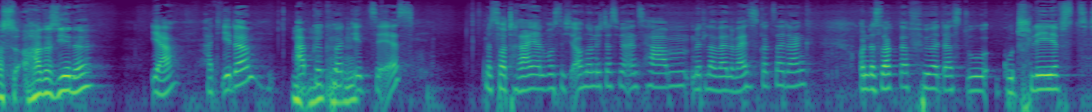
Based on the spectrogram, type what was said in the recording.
Hat das jeder? Ja, hat jeder. Mhm, Abgekürzt ECS. Bis vor drei Jahren wusste ich auch noch nicht, dass wir eins haben. Mittlerweile weiß ich es Gott sei Dank. Und das sorgt dafür, dass du gut schläfst,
